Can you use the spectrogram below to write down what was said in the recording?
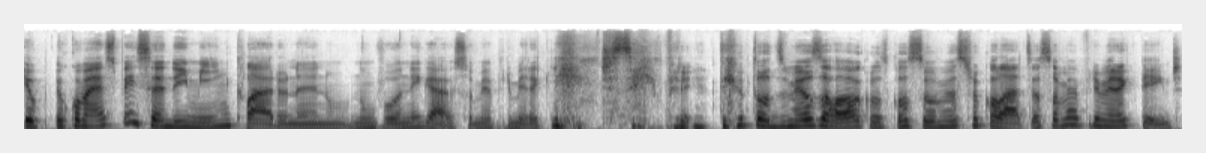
Eu, eu começo pensando em mim, claro, né? Não, não vou negar, eu sou minha primeira cliente sempre. Tenho todos os meus óculos, consumo meus chocolates, eu sou minha primeira cliente.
